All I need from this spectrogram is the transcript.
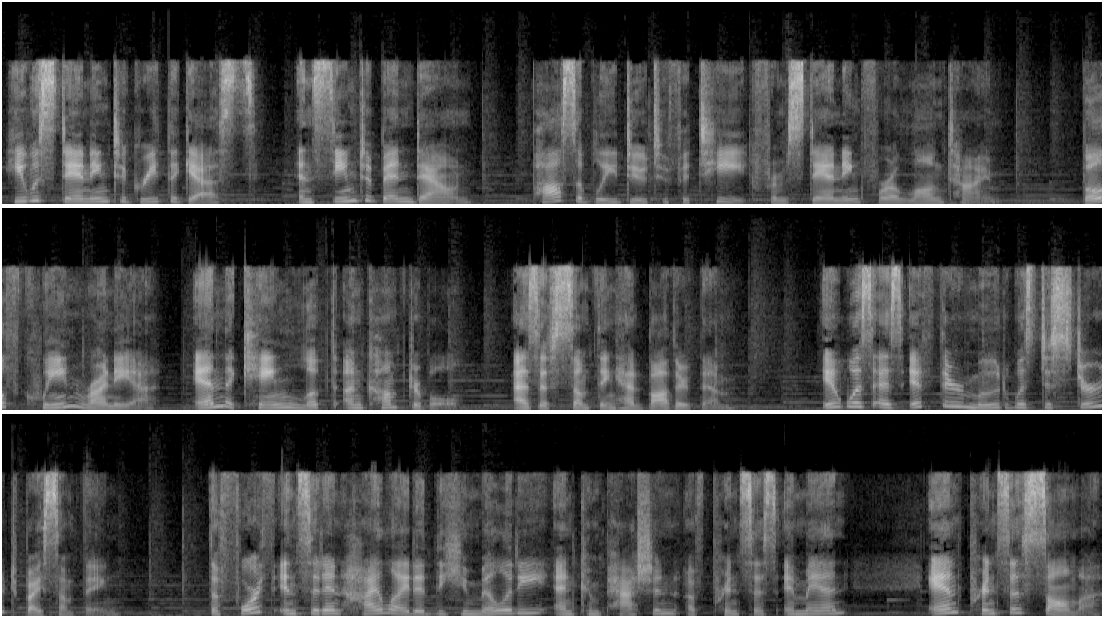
He was standing to greet the guests and seemed to bend down, possibly due to fatigue from standing for a long time. Both Queen Rania and the king looked uncomfortable, as if something had bothered them. It was as if their mood was disturbed by something. The fourth incident highlighted the humility and compassion of Princess Iman and Princess Salma.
